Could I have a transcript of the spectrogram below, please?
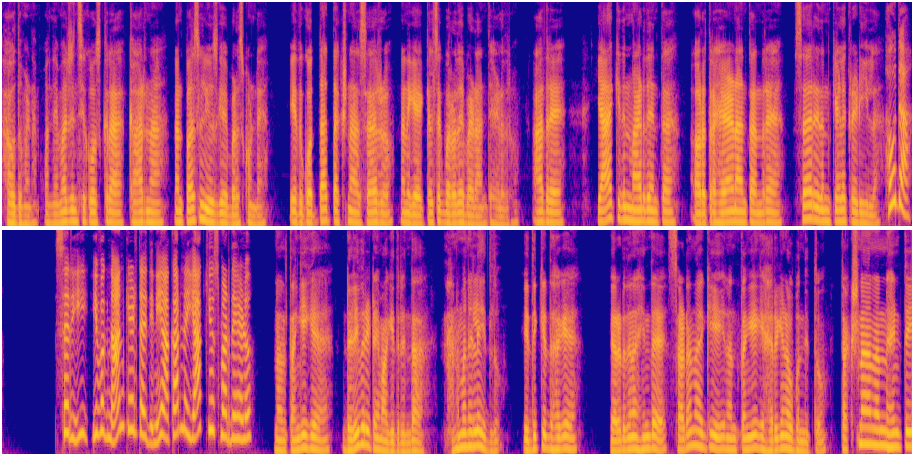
ಹೌದು ಮೇಡಮ್ ಒಂದು ಎಮರ್ಜೆನ್ಸಿಗೋಸ್ಕರ ಕಾರ್ನ ನನ್ನ ಪರ್ಸನಲ್ ಯೂಸ್ಗೆ ಬಳಸ್ಕೊಂಡೆ. ಇದು ಗೊತ್ತಾದ ತಕ್ಷಣ ಸರ್ ನನಗೆ ಕೆಲ್ಸಕ್ಕೆ ಬರೋದೇ ಬೇಡ ಅಂತ ಹೇಳಿದ್ರು. ಆದ್ರೆ ಯಾಕೆ ಇದನ್ನ ಮಾಡಿದೆ ಅಂತ ಅವ್ರ ಹತ್ರ ಹೇಳೋಣ ಅಂತ ಅಂದ್ರೆ ಸರ್ ಇದನ್ನ ಕೇಳಕ್ಕೆ ರೆಡಿ ಇಲ್ಲ. ಹೌದಾ? ಸರಿ ಇವಾಗ ನಾನ್ ಕೇಳ್ತಾ ಇದ್ದೀನಿ. ಆ ಕಾರ್ನ ಯಾಕೆ ಯೂಸ್ ಮಾಡ್ದೆ ಹೇಳು? ನನ್ನ ತಂಗಿಗೆ ಡೆಲಿವರಿ ಟೈಮ್ ಆಗಿದ್ರಿಂದ ನನ್ನ ಮನೇಲೇ ಇದ್ಲು. ಇದಕ್ಕಿದ್ದ ಹಾಗೆ ಎರಡು ದಿನ ಹಿಂದೆ ಸಡನ್ ಆಗಿ ನನ್ನ ತಂಗಿಗೆ ಹೆರಿಗೆ ನೋವು ಬಂದಿತ್ತು. ತಕ್ಷಣ ನನ್ನ ಹೆಂಡತಿ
